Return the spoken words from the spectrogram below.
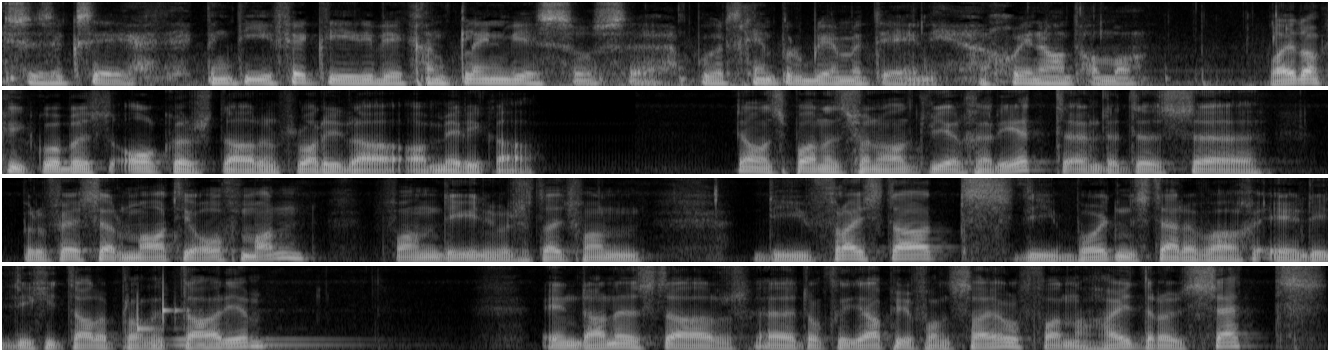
soos ek sê, ek dink die effekte hierdie week gaan klein wees. Ons uh, behoort geen probleme te hê nie. Goeienaand almal. Baie dankie Kobus Olkers daar in Florida, Amerika. Ja, ons span is vanaand weer gereed en dit is uh professor Mati Hofman van die Universiteit van die Vrystaat, die Boydensterrewag en die digitale planetarium. En dan is daar uh, Dr. Japie van Sail van Hydrosat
